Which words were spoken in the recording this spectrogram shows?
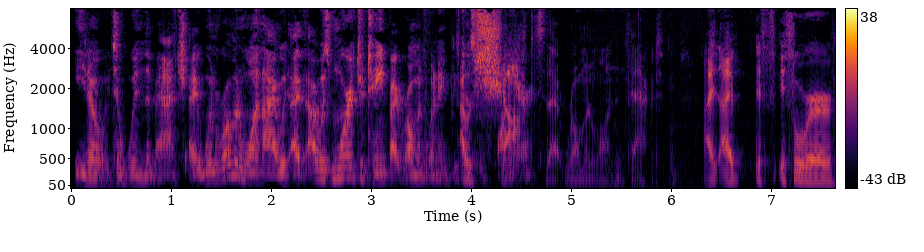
you know, to win the match. I, when Roman won, I, I, I was more entertained by Roman winning. I was shocked funnier. that Roman won. In fact, I, I if if it were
